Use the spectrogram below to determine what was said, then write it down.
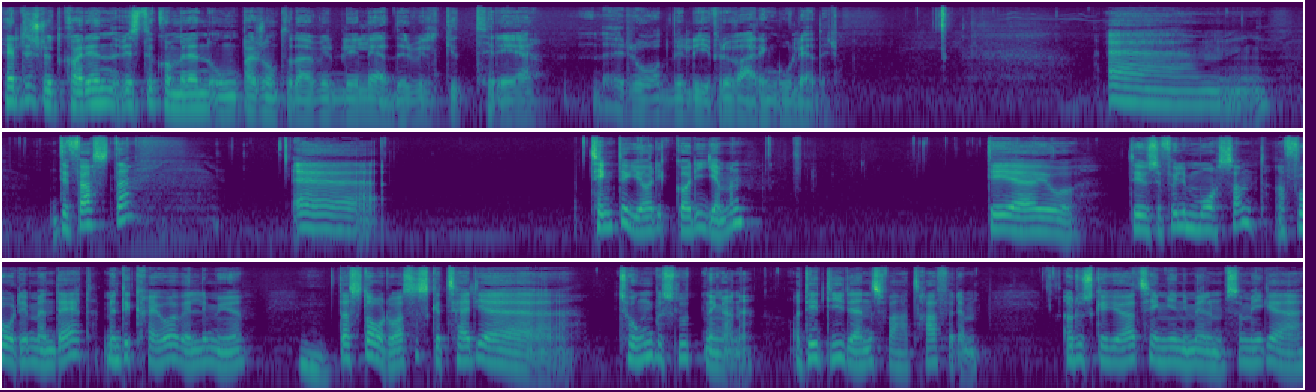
Helt til slut, Karin, hvis det kommer en ung person til dig og vil bli leder, hvilke tre råd vil du gi for at være en god leder? Uh, det første uh, Tænk dig gjøre det godt i hjemmen. Det er jo det er jo selvfølgelig morsomt at få det mandat, men det kræver veldig mye. Mm. Der står du også og skal tage de tunge beslutningerne, og det er dit ansvar at træffe dem og du skal gøre ting indimellem, som ikke er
